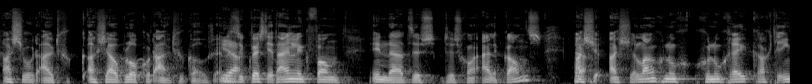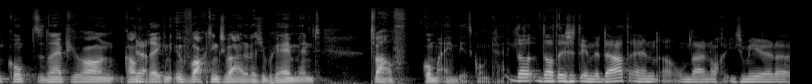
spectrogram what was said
Als, je wordt uitge- als jouw blok wordt uitgekozen. En Ja. dat is een kwestie uiteindelijk van inderdaad dus, dus gewoon eigenlijk kans. Als, je, als je lang genoeg, genoeg rekenkracht erin komt, dan heb je gewoon kansberekening een verwachtingswaarde dat je op een gegeven moment 12,1 bitcoin krijgt. Dat, dat is het inderdaad. En eh, om daar nog iets meer eh,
